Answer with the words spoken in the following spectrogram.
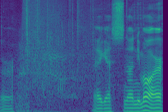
Or. I guess not anymore.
